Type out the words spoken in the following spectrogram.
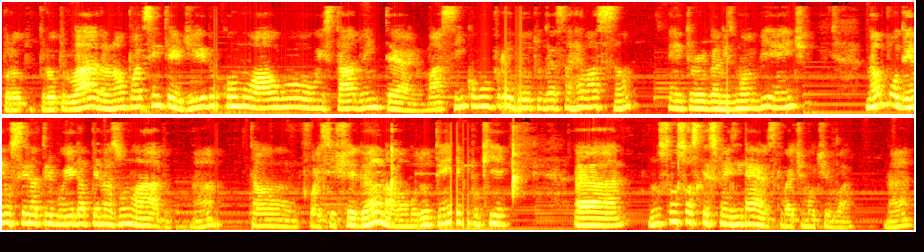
por, por outro lado, não pode ser entendido como algo, um estado interno, mas sim como um produto dessa relação entre o organismo e o ambiente, não podendo ser atribuído a apenas um lado. Né? Então, foi se chegando ao longo do tempo que uh, não são só as questões internas que vai te motivar, né?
